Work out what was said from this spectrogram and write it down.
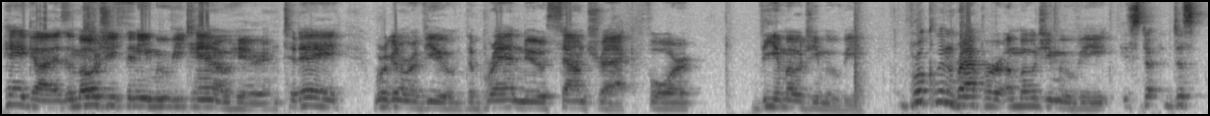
Hey guys, Emojithony Movie Tano here, and today we're gonna review the brand new soundtrack for the Emoji Movie. Brooklyn rapper Emoji Movie just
